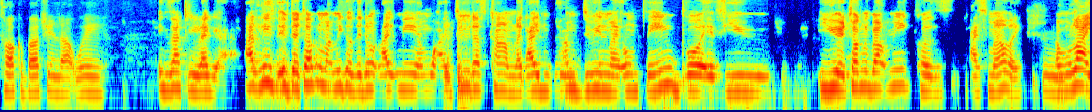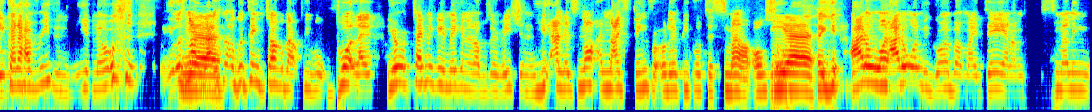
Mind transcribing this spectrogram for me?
talk about you in that way. Exactly. Like at least if they're talking about me because they don't like me and what I do, that's calm. Like I, I'm doing my own thing. But if you you're talking about me because I smell like I Mm. won't lie, you kind of have reason, you know. it's not Yeah. it's not a good thing to talk about people, but like you're technically making an observation, you, and it's not a nice thing for other people to smell. Also, yeah. like you, I don't want I don't want to be going about my day and I'm smelling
